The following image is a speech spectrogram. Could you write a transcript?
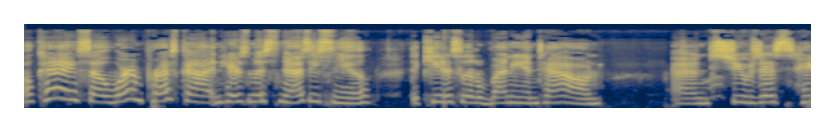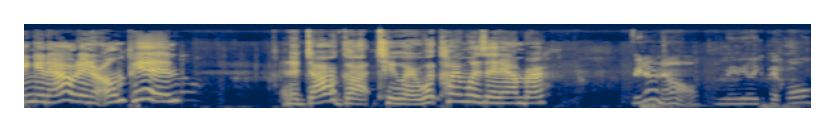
Okay, so we're in Prescott, and here's Miss Snazzy Snoo, the cutest little bunny in town. And she was just hanging out in her own pen, and a dog got to her. What kind was it, Amber? We don't know. Maybe like a pit bull?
